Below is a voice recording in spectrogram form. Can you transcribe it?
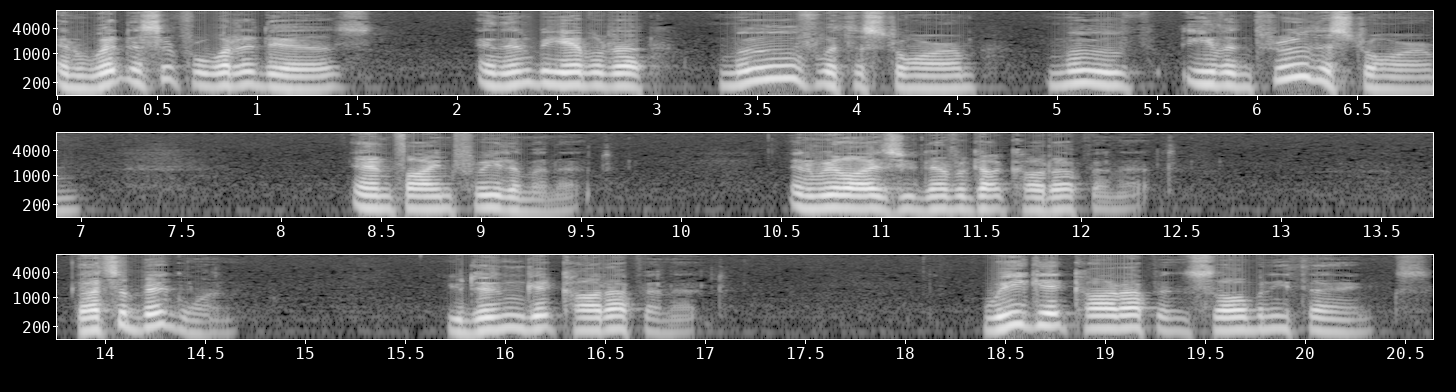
and witness it for what it is, and then be able to move with the storm, move even through the storm, and find freedom in it, and realize you never got caught up in it. That's a big one. You didn't get caught up in it. We get caught up in so many things.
